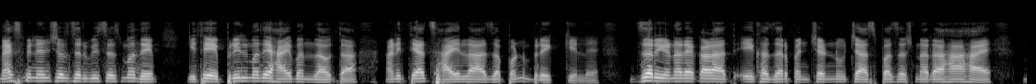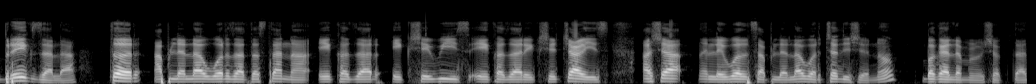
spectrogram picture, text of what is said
Max Financial सर्व्हिसेसमध्ये इथे एप्रिलमध्ये हाय बनला होता आणि त्याच हायला आज आपण ब्रेक केलं आहे जर येणाऱ्या काळात एक हजार पंच्याण्णवच्या आसपास असणारा हा हाय ब्रेक झाला तर आपल्याला वर जात असताना एक हजार एकशे वीस एक हजार एकशे चाळीस अशा लेवल्स आपल्याला वरच्या दिशेनं बघायला मिळू शकतात.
